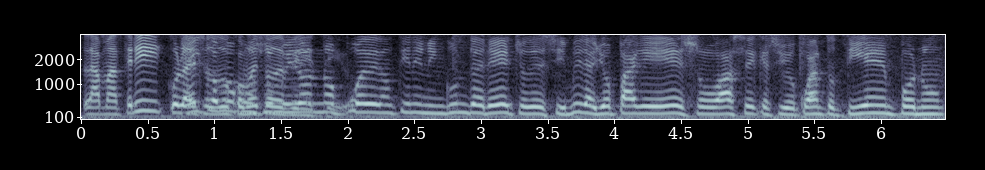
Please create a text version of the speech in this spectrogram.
la matrícula y él su como documento consumidor definitivo. no puede, no tiene ningún derecho de decir, mira, yo pagué eso hace que sé yo cuánto tiempo, no,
